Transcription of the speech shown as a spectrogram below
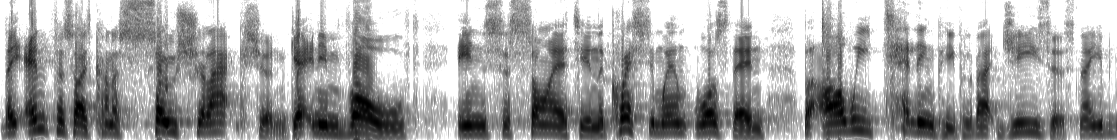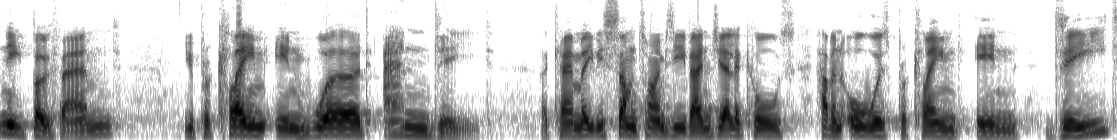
they emphasize kind of social action, getting involved in society. And the question was then, but are we telling people about Jesus? Now, you need both and. You proclaim in word and deed. Okay, maybe sometimes evangelicals haven't always proclaimed in deed,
